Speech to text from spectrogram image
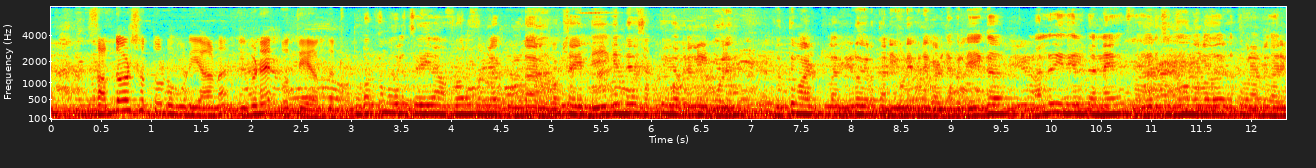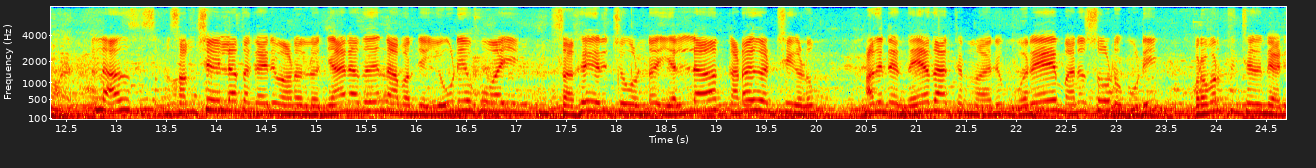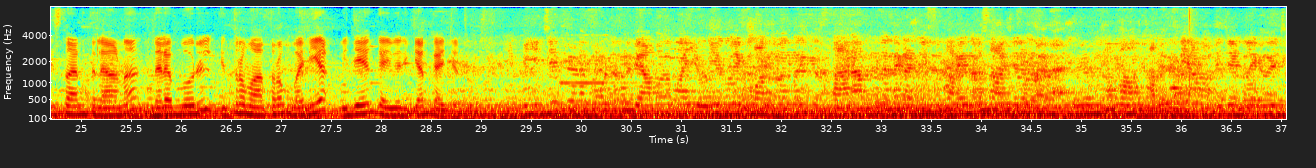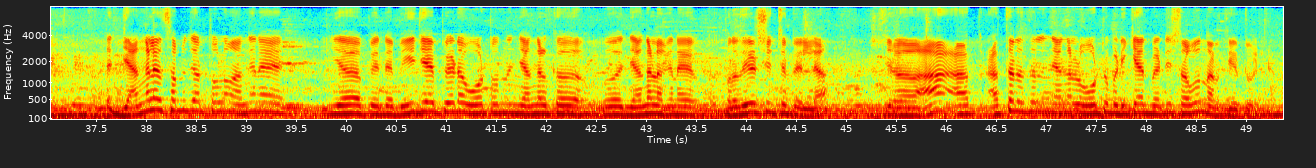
സന്തോഷത്തോടു കൂടിയാണ് ഇവിടെ ഒത്തുചേർന്നിട്ടുള്ളത്. തുടക്കം മുതൽ ചെറിയ അസ്വാരസ്യങ്ങളൊക്കെ ഉണ്ടായിരുന്നു. പക്ഷേ ഈ ലീഗിന്റെ ശക്തി കേന്ദ്രങ്ങളിൽ പോലും കൃത്യമായിട്ടുള്ള ലീഡ് ഉയർത്താൻ യു ഡി എഫിന് കഴിഞ്ഞു അപ്പോൾ ലീഗ് നല്ല രീതിയിൽ തന്നെ സഹകരിച്ചിരുന്നു എന്നുള്ളത് എടുത്തു പറയേണ്ട കാര്യമാണ്. അല്ല അത് സംശയമില്ലാത്ത കാര്യമാണല്ലോ. ഞാനത് തന്നെ പറഞ്ഞു യു ഡി എഫുമായി സഹകരിച്ചുകൊണ്ട് എല്ലാ ഘടകകക്ഷികളും അതിന്റെ നേതാക്കന്മാരും ഒരേ മനസ്സോടുകൂടി പ്രവർത്തിച്ചതിന്റെ അടിസ്ഥാനത്തിലാണ് നിലമ്പൂരിൽ ഇത്രമാത്രം വലിയ വിജയം കൈവരിക്കാൻ കഴിഞ്ഞിട്ടുള്ളത്. ഞങ്ങളെ സംബന്ധിച്ചിടത്തോളം അങ്ങനെ പിന്നെ ബി ജെ പിയുടെ വോട്ടൊന്നും ഞങ്ങൾക്ക് ഞങ്ങളങ്ങനെ പ്രതീക്ഷിച്ചിട്ടില്ല. ആ- അത്തരത്തിൽ ഞങ്ങൾ വോട്ട് പിടിക്കാൻ വേണ്ടി ശ്രമം നടത്തിയിട്ടുമില്ല.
